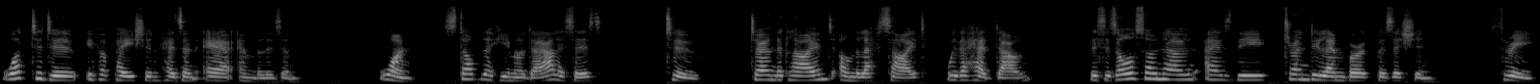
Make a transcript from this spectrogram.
What to do if a patient has an air embolism? 1. Stop the hemodialysis. 2. Turn the client on the left side with the head down this is also known as the Trendelenburg position. 3.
